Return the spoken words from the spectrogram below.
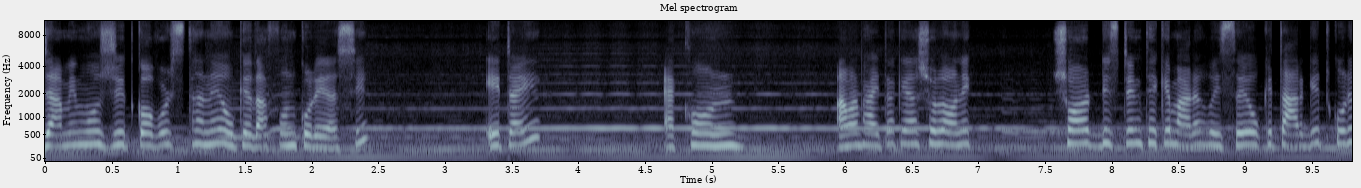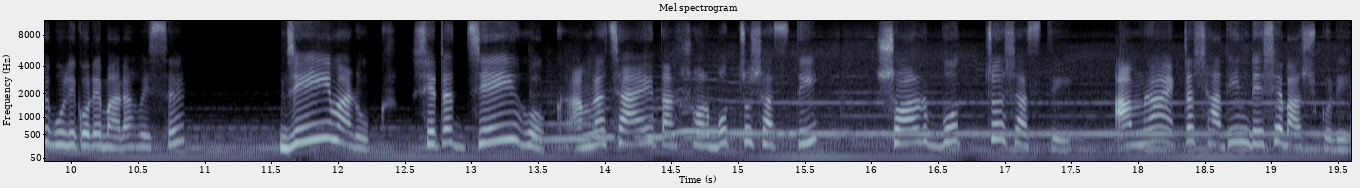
জামি মসজিদ কবরস্থানে ওকে দাফন করে আসি। এটাই এখন আমার ভাইটাকে আসলে অনেক শর্ট ডিস্টেন্স থেকে মারা হয়েছে। ওকে টার্গেট করে গুলি করে মারা হয়েছে। যেই মারুক, সেটা যেই হোক, আমরা চাই তার সর্বোচ্চ শাস্তি। সর্বোচ্চ শাস্তি। আমরা একটা স্বাধীন দেশে বাস করি।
